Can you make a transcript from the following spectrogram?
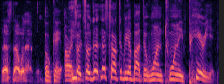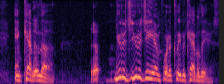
that's not what happened. Okay, all right. He, so so th- let's talk to me about the one twenty period and Kevin yep. Love. Yep. You the you the GM for the Cleveland Cavaliers.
